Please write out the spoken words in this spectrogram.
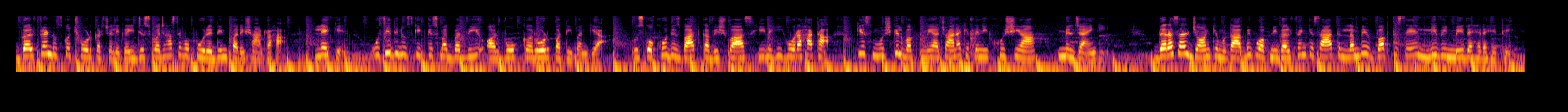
गर्लफ्रेंड उसको छोड़कर चली गई, जिस वजह से वो पूरे दिन परेशान रहा। लेकिन उसी दिन उसकी किस्मत बदली और वो करोड़पति बन गया। उसको खुद इस बात का विश्वास ही नहीं हो रहा था कि इस मुश्किल वक्त में अचानक इतनी खुशियाँ मिल जाएँगी। दरअसल जॉन के मुताबिक वो अपनी गर्लफ्रेंड के साथ लंबे वक्त से लिव इन में रह रहे थे।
